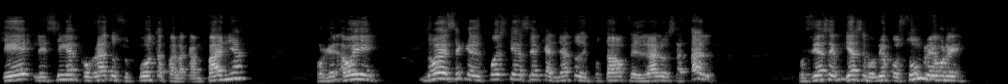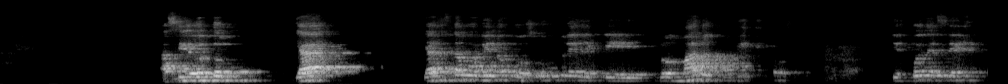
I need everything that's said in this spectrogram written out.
que le sigan cobrando su cuota para la campaña, porque, oye, no es que después quiera ser candidato a diputado federal o estatal, pues ya se, ya se volvió costumbre, Jorge. Así es, doctor. Ya, ya se está volviendo costumbre de que los malos políticos, después de ser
